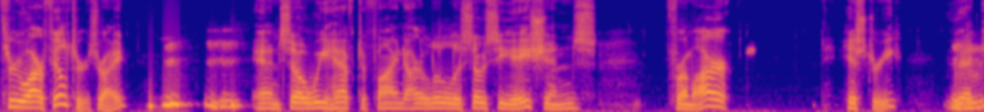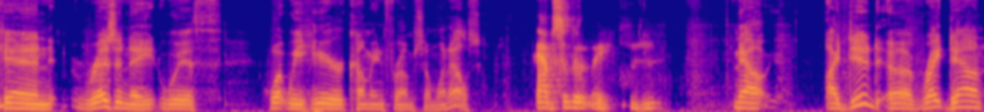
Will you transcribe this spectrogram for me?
through our filters, right? Mm-hmm. Mm-hmm. And so we have to find our little associations from our history that mm-hmm. can resonate with what we hear coming from someone else. Absolutely. Mm-hmm. Now, I did uh, write down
